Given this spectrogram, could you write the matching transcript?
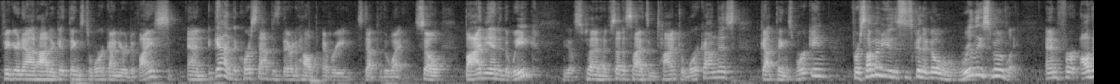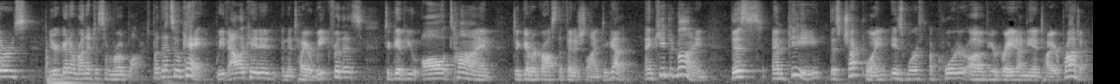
figuring out how to get things to work on your device. And again, the core staff is there to help every step of the way. So by the end of the week, You'll have set aside some time to work on this, got things working. For some of you, this is going to go really smoothly. And for others, you're going to run into some roadblocks. But that's okay. We've allocated an entire week for this to give you all time to get across the finish line together. And keep in mind, this MP, this checkpoint, is worth a quarter of your grade on the entire project.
